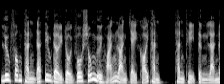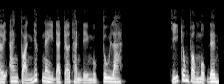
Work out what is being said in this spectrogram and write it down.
Lưu Phong Thành đã tiêu đời rồi vô số người hoảng loạn chạy khỏi thành, thành thị từng là nơi an toàn nhất nay đã trở thành địa ngục tu la. Chỉ trong vòng một đêm,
